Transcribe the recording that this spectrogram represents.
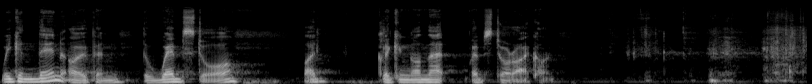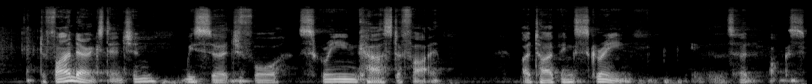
We can then open the web store by clicking on that web store icon. To find our extension, we search for Screencastify by typing screen into the search box.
